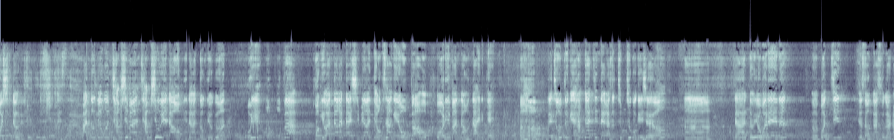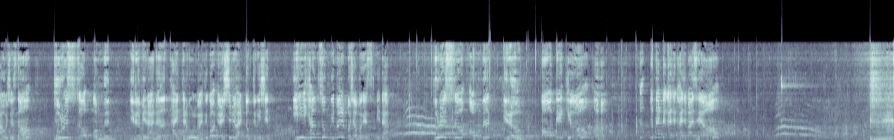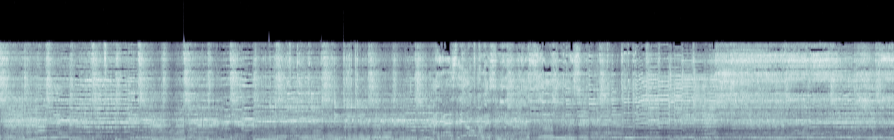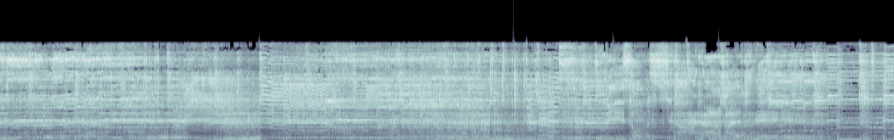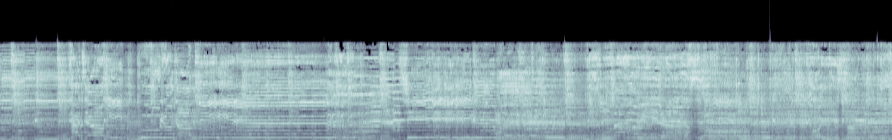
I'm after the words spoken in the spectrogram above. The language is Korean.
멋있다 그랬어. 안동역은 잠시만 잠시 후에 나옵니다. 안동역은 우리 오, 오빠 거기 왔다 갔다 하시면 영상에 오빠 어, 머리만 나온다 이렇게. 어, 저쪽에 한가진 데 가서 춤추고 계셔요. 아, 자, 또 이번에는 어, 멋진 여성 가수가 나오셔서 부를 수 없는 이름이라는 타이틀곡을 가지고 열심히 활동 중이신 이현숙님을 모셔보겠습니다. 부를 수 없는 이름. 어, thank you. 어, 끝- 끝날 때까지 가지 마세요. 안녕하세요. 반갑습니다. 가수 이현숙입니다. 더 이상 부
